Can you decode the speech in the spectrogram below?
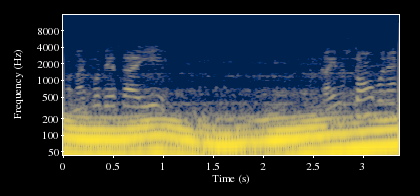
pra nós poder tá aí cair nos tombos, né?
